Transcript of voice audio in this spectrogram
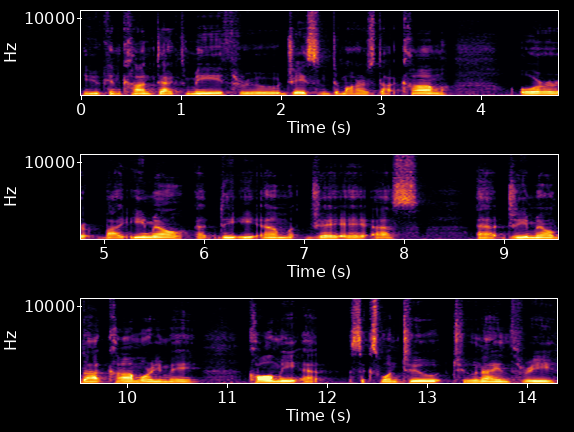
You can contact me through jasondemars.com or by email at demjas at gmail.com, or you may call me at 612 293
